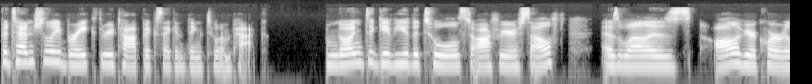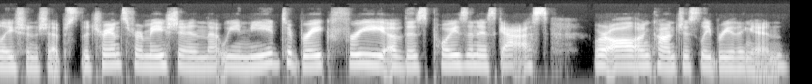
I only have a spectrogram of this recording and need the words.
potentially breakthrough topics I can think to unpack. I'm going to give you the tools to offer yourself, as well as all of your core relationships, the transformation that we need to break free of this poisonous gas we're all unconsciously breathing in.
